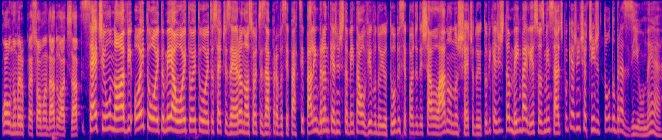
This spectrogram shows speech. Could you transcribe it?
Qual o número pro pessoal mandar do WhatsApp? 719-8868-8870, o nosso WhatsApp para você participar. Lembrando que a gente também está ao vivo do YouTube, você pode deixar lá no, no chat do YouTube que a gente também vai ler suas mensagens, porque a gente atinge todo o Brasil, né?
